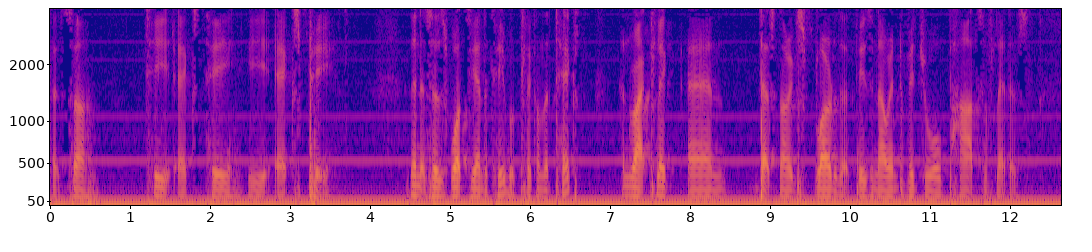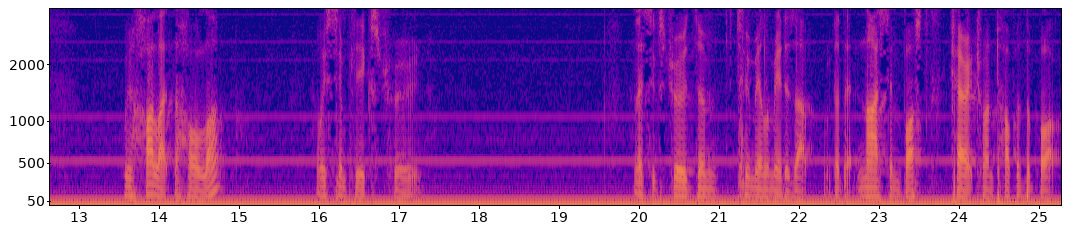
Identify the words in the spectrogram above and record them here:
that's uh, TXT EXP. Then it says what's the entity. We'll click on the text and right click and that's now exploded it. These are now individual parts of letters. We highlight the whole lot and we simply extrude. Let's extrude them two millimeters up. We've got that nice embossed character on top of the block.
